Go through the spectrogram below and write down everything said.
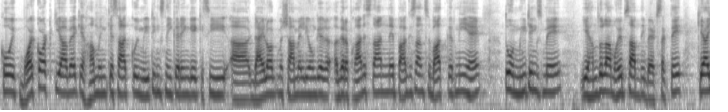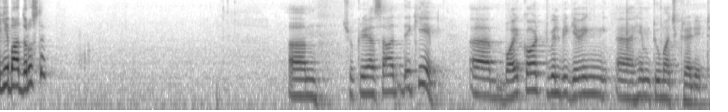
को एक बॉयकॉट किया हुआ है कि हम इनके साथ कोई मीटिंग्स नहीं करेंगे, किसी डायलॉग में शामिल नहीं होंगे। अगर अफ़गानिस्तान ने पाकिस्तान से बात करनी है तो उन मीटिंग्स में ये हमदुल्ला मोहिब साहब नहीं बैठ सकते। क्या ये बात दुरुस्त है? शुक्रिया साद देखिए boycott will be giving him too much credit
